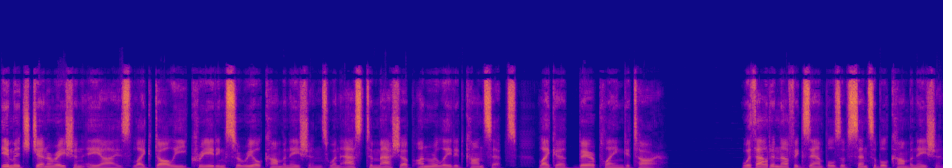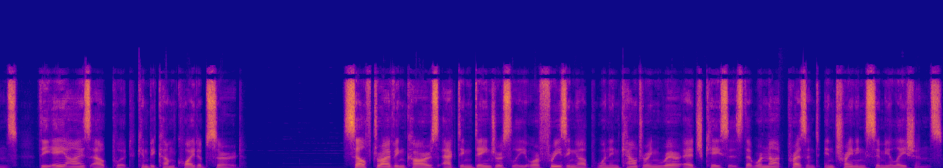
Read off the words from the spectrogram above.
Image generation AIs like DALL-E creating surreal combinations when asked to mash up unrelated concepts, like a bear playing guitar. Without enough examples of sensible combinations, the AI's output can become quite absurd. Self-driving cars acting dangerously or freezing up when encountering rare edge cases that were not present in training simulations.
